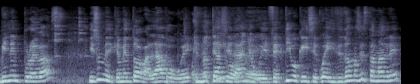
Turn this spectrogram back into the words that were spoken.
Vienen pruebas. Y es un medicamento avalado, güey, que no te hace daño, güey. Efectivo, que dice, güey, si te tomas esta madre,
